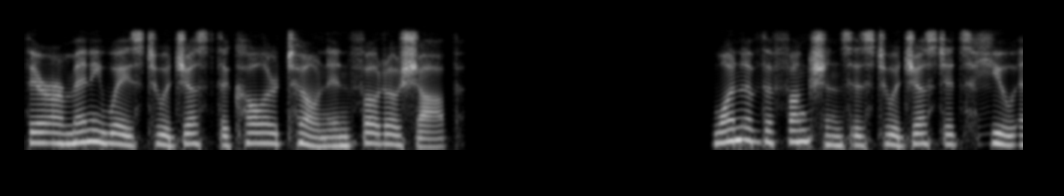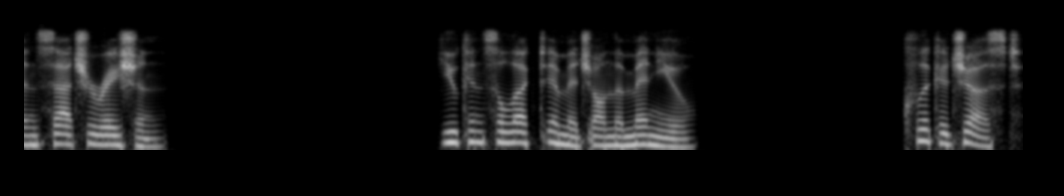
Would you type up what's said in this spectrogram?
there are many ways to adjust the color tone in Photoshop. One of the functions is to adjust its hue and saturation. You can select image on the menu. Click adjust.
